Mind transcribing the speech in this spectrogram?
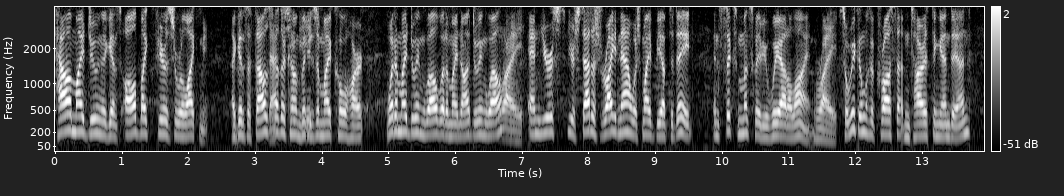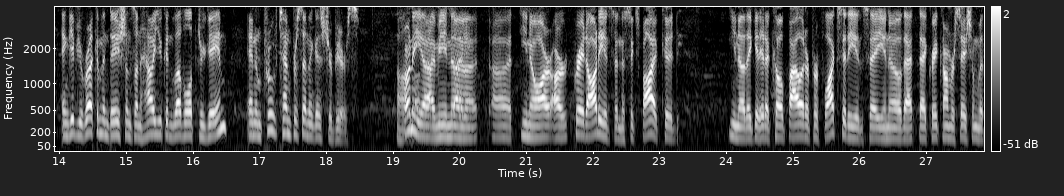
how am I doing against all my peers who are like me? Against a thousand other companies in my cohort. What am I doing well? What am I not doing well? Right. And your, your status right now, which might be up to date, in six months maybe way out of line. Right. So we can look across that entire thing end to end and give you recommendations on how you can level up your game and improve 10% against your peers. Funny, well, I mean, uh, uh, you know, our, our great audience in the six five could, you know, they could hit a Copilot or Perplexity and say, you know, that, that great conversation with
